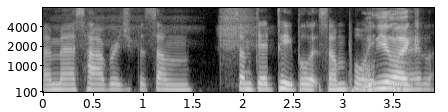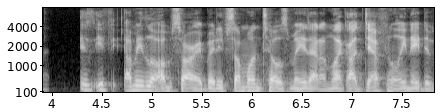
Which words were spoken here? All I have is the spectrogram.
a mass harborage for some some dead people at some point. you're you like- know, Is- if I mean, look, I'm sorry, but if someone tells me that, I'm like, I definitely need to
